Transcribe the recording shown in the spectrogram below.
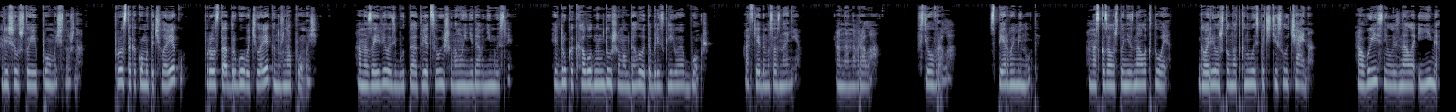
Решил, что ей помощь нужна. Просто какому-то человеку, просто от другого человека нужна помощь. Она заявилась, будто ответ свыше на мои недавние мысли. И вдруг как холодным душем обдало это брезгливое бомж. А следом осознание. Она наврала. Все врала. С первой минуты. Она сказала, что не знала, кто я. Говорила, что наткнулась почти случайно. А выяснилось, знала и имя,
